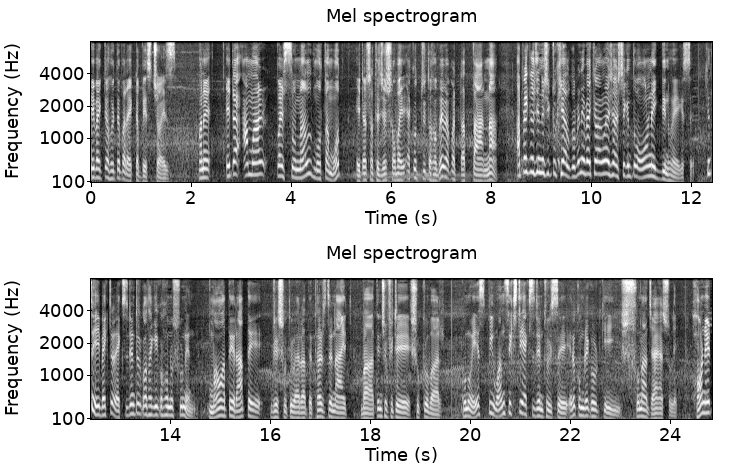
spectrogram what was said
এই বাইকটা হইতে পারে একটা বেস্ট চয়েস মানে এটা আমার পার্সোনাল মতামত। এটার সাথে যে সবাই একত্রিত হবে, ব্যাপারটা তা না। আপনি একটা জিনিস একটু খেয়াল করবেন, এই বাইকটা বাংলাদেশে আসছে কিন্তু অনেক দিন হয়ে গেছে। কিন্তু এই বাইকটার অ্যাক্সিডেন্টের কথা কি কখনো শুনেন? মাওয়াতে রাতে, বৃহস্পতিবার রাতে থার্সডে নাইট বা তিনশো ফিটে শুক্রবার। কোনো এসপি ওয়ান সিক্সটি অ্যাক্সিডেন্ট হয়েছে এরকম রেকর্ড কি শোনা যায় আসলে? হর্নেট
